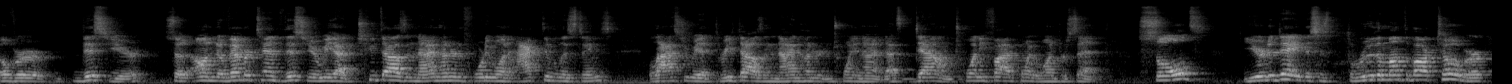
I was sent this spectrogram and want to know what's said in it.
over this year. So on November 10th this year, we had 2,941 active listings. Last year we had 3,929. That's down 25.1%. Solds, year to date, this is through the month of October,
